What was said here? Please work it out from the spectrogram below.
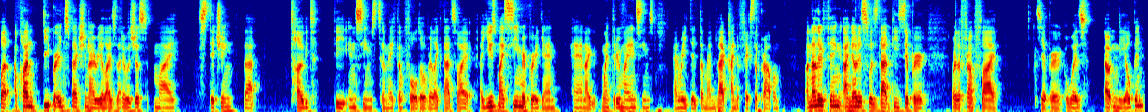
But upon deeper inspection, I realized that it was just my stitching that tugged the inseams to make them fold over like that. So I, I used my seam ripper again and I went through my inseams and redid them, and that kind of fixed the problem. Another thing I noticed was that the zipper or the front fly zipper was out in the open.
